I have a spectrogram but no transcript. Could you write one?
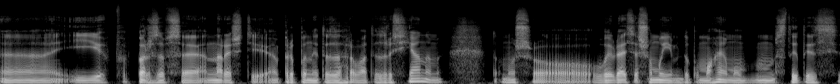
е, і, перш за все, нарешті припинити загравати з росіянами, тому що виявляється, що ми їм допомагаємо мститись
